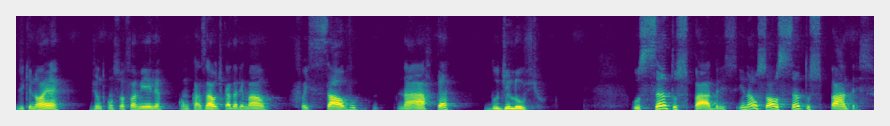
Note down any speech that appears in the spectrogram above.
de que Noé, junto com sua família, com o casal de cada animal, foi salvo na arca do dilúvio. Os santos padres, e não só os santos padres,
